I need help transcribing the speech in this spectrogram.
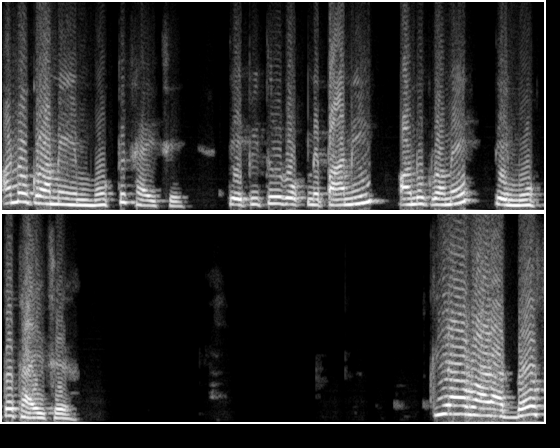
અનુક્રમે મુક્ત થાય છે. તે પિતૃલોકને પામી અનુક્રમે તે મુક્ત થાય છે. ક્રિયાવાળા દસ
